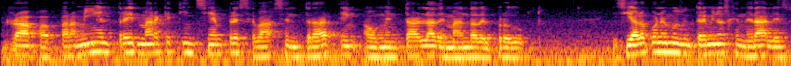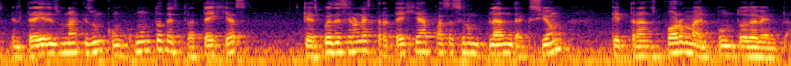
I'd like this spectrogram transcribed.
Rafa, para mí el trade marketing siempre se va a centrar en aumentar la demanda del producto. Y si ya lo ponemos en términos generales, el trade es, un conjunto de estrategias que después de ser una estrategia pasa a ser un plan de acción que transforma el punto de venta,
